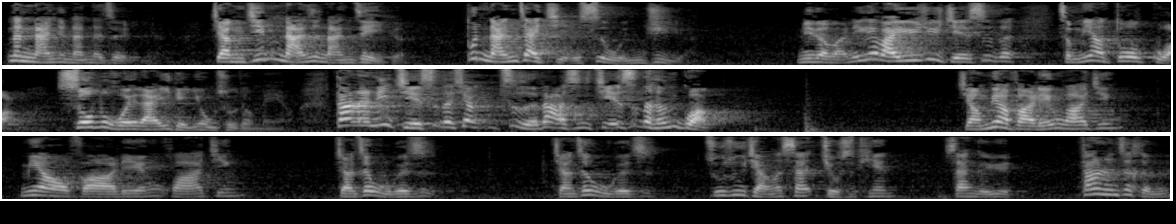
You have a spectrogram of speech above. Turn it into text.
那难就难在这里，讲经难是难这个，不难在解释文句啊，你懂吗？你可以把语句解释的怎么样多广，收不回来一点用处都没有。当然，你解释的像智者大师解释的很广，讲《妙法莲华经》，《妙法莲华经》，讲这五个字，讲这五个字，足足讲了三九十天三个月。当然这很，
